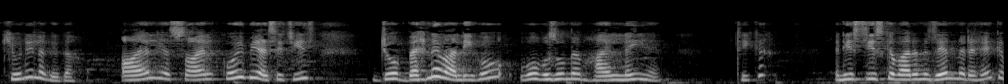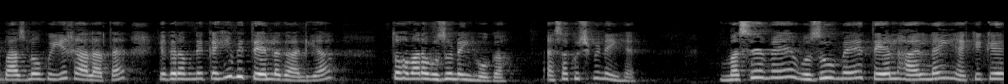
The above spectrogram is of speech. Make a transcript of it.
کیوں نہیں لگے گا؟ آئل یا سوئل کوئی بھی ایسی چیز جو بہنے والی ہو، وہ وضو میں حائل نہیں ہے۔ ٹھیک ہے؟ یعنی اس چیز کے بارے میں ذہن میں رہے کہ بعض لوگوں کو یہ خیال آتا ہے کہ اگر ہم نے کہیں بھی تیل لگا لیا تو ہمارا وضو نہیں ہوگا۔ ایسا کچھ بھی نہیں ہے۔ مسے میں، وضو میں تیل حائل نہیں ہے کیونکہ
